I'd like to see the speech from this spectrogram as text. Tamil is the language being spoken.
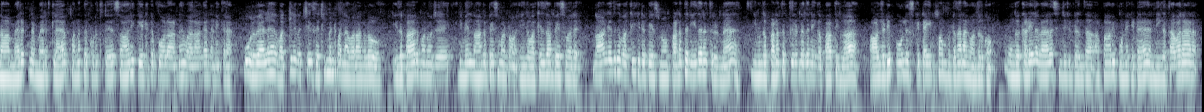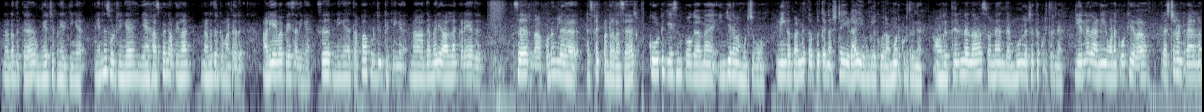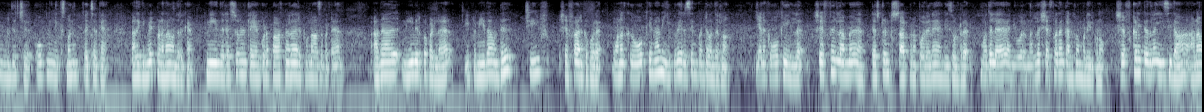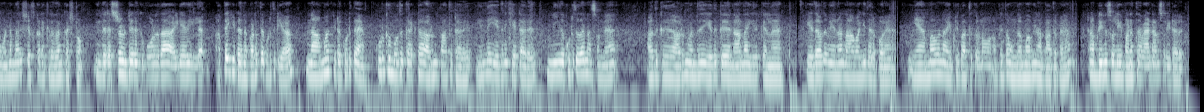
நான் மிரட்டின மிரட்டில் பணத்தை கொடுத்துட்டு சாரி கேட்டுட்டு போகலான்னு வராங்கன்னு நினைக்கிறேன். ஒருவேளை வக்கீல் வச்சு செட்டில்மெண்ட் பண்ண வராங்களோ? இதை பாரு மனோஜ் இனிமேல் நாங்கள் பேச மாட்டோம். எங்கள் வக்கீல் தான் பேசுவார். நாங்கள் எதுக்கு வக்கீல் கிட்ட பேசணும்? பணத்தை நீ தானே திருடின? இவங்க பணத்தை திருடினதை நீங்கள் பார்த்தீங்களா ஆல்ரெடி போலீஸ் கிட்ட இன்ஃபார்ம் பண்ணிட்டு தான் நாங்கள் வந்திருக்கோம். உங்கள் கடையில் வேலை செஞ்சுக்கிட்டு இருந்த அப்பாவி பொண்ணுக்கிட்ட நீங்கள் தவறாக நடந்துக்க முயற்சி பண்ணியிருக்கீங்க என்ன சொல்கிறீங்க என் ஹஸ்பண்ட் அப்படிலாம் நடந்திருக்க மாட்டார். அழியாமல் பேசாதீங்க. சார் நீங்கள் தப்பாக புரிஞ்சுட்டு இருக்கீங்க நான் அந்த மாதிரி ஆள்லாம் கிடையாது. சார் நான் பொண்ணுங்களை ரெஸ்பெக்ட் பண்ணுறேன் சார் கோர்ட்டு கேஸ்னு போகாமல் இங்கே நம்ம முடிச்சுப்போம் நீங்க பண்ண தப்புக்கு நஷ்ட ஈடா இவங்களுக்கு ஒரு அமௌண்ட் கொடுத்துருங்க. அவங்க திருநதா சொன்ன அந்த மூணு லட்சத்தை கொடுத்துருங்க. என்ன ராணி உனக்கு ஓகேவா ரெஸ்டாரண்ட் வேலைலாம் முடிஞ்சிருச்சு. ஓப்பனிங் நெக்ஸ்ட் மந்த் வச்சிருக்கேன். அதுக்கு இன்வைட் பண்ண தான் வந்திருக்கேன். நீ இந்த ரெஸ்டாரண்ட்ல என் கூட பார்ட்னரா இருக்கணும்னு ஆசைப்பட்டேன். அதான் நீ விருப்பப்படல. இப்போ நீ தான் வந்து சீஃப் ஷெஃபாக இருக்க போற. உனக்கு ஓகேனா நீ இப்போவே ரிசைன் பண்ணிட்டு வந்துடலாம் எனக்கு ஓகே இல்லை. ஷெஃப் இல்லாமல் ரெஸ்டாரண்ட் ஸ்டார்ட் பண்ண போறேன்னு நீ சொல்ற. முதல்ல நீ ஒரு நல்ல ஷெஃபை தான் கன்ஃபார்ம் பண்ணியிருக்கணும் ஷெஃப் கிடைக்கிறதுலாம் ஈஸி தான். ஆனால் ஒன்ன மாதிரி ஷெஃப் கிடைக்கிறது தான் கஷ்டம். இந்த ரெஸ்டாரண்ட் எனக்கு போகிறதா ஐடியாவே இல்லை. அத்தை கிட்ட அந்த படத்தை கொடுத்துட்டியா? நான் அம்மா கிட்ட கொடுத்தேன். கொடுக்கும்போது கரெக்டாக அருண் பார்த்துட்டாரு. என்ன ஏதுன்னு கேட்டாரு. நீங்கள் கொடுத்ததா நான் சொன்னேன். அதுக்கு அருண் வந்து எதுக்கு? நான் தான் இருக்கேன்ல. ஏதாவது வேணா நான் வாங்கி தர போறேன். என் அம்மாவை நான் எப்படி பார்த்துக்கணும் அப்படி தான் உங்கள் அம்மாவையும் நான் பார்த்துப்பேன். அப்படின்னு சொல்லி பணத்தை வேண்டாம்னு சொல்லிட்டாரு.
